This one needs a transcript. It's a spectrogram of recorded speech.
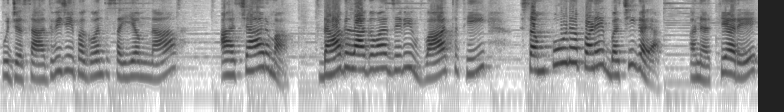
પૂજ્ય સાધ્વીજી ભગવંત સંયમના આચારમાં ડાઘ લાગવા જેવી વાતથી સંપૂર્ણપણે બચી ગયા અને અત્યારે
